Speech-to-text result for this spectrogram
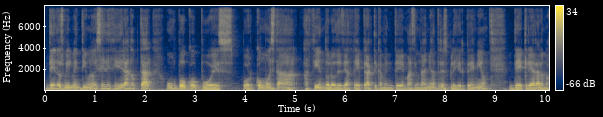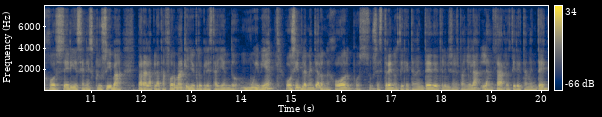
de 2021 y se decidirán optar un poco pues por cómo está haciéndolo desde hace prácticamente más de un año a 3 Player Premium, de crear a lo mejor series en exclusiva para la plataforma, que yo creo que le está yendo muy bien, o simplemente a lo mejor pues sus estrenos directamente de televisión española, lanzarlos directamente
